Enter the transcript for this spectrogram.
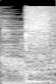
Podcast.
